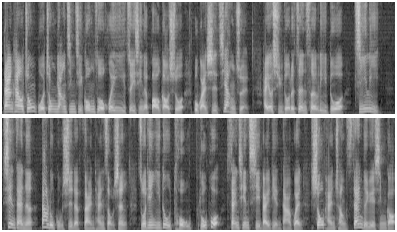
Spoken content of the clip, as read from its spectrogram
当然看到中国中央经济工作会议最新的报告说，不管是降准，还有许多的政策利多激励。现在呢，大陆股市的反弹走升，昨天一度突突破三千七百点大关，收盘创三个月新高，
